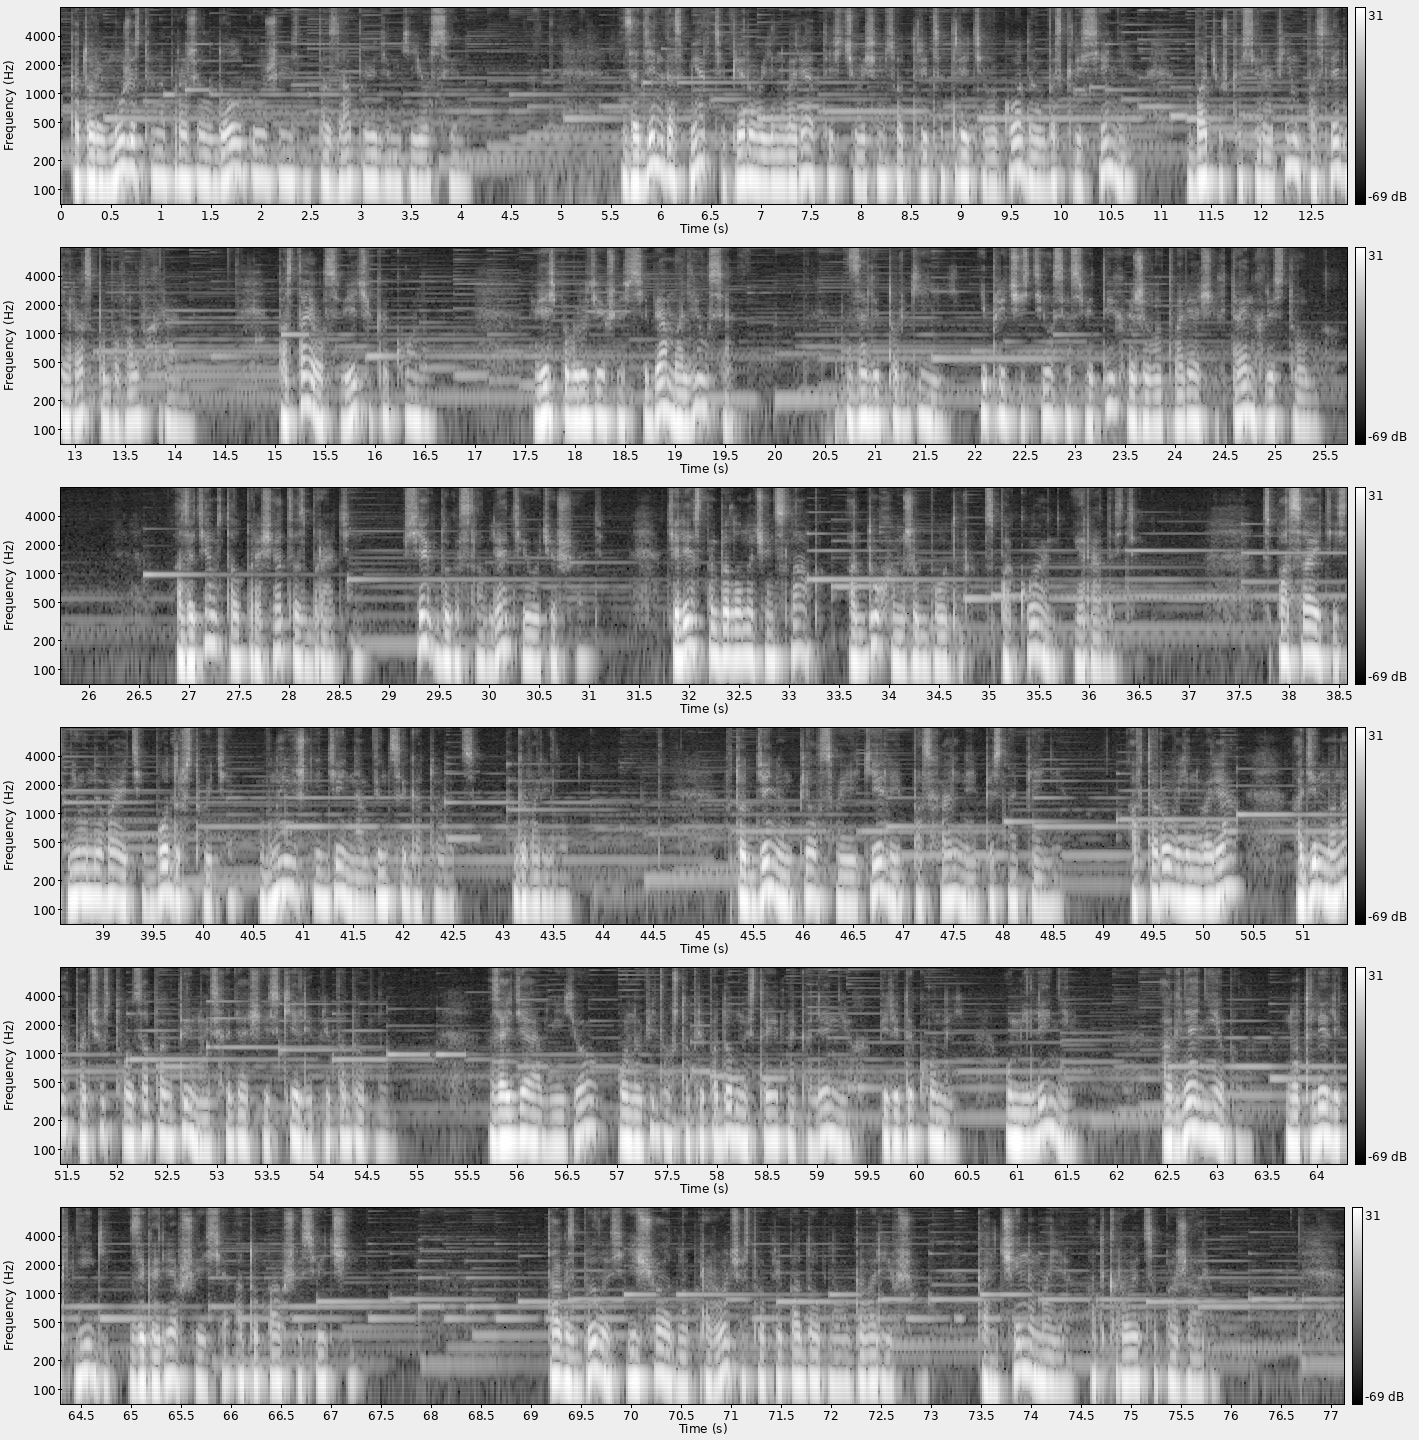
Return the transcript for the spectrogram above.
который мужественно прожил долгую жизнь по заповедям ее сына. За день до смерти, 1 января 1833 года, в воскресенье, батюшка Серафим последний раз побывал в храме. Поставил свечи к иконам. Весь погрузившись в себя, молился за литургией и причастился святых и животворящих тайн Христовых. А затем стал прощаться с братьями, всех благословлять и утешать. Телесно был он очень слаб – а духом же бодр, спокоен и радостен. «Спасайтесь, не унывайте, бодрствуйте, в нынешний день нам венцы готовятся», — говорил он. В тот день он пел в своей келье пасхальные песнопения. А 2 января один монах почувствовал запах дыма, исходящий из кельи преподобного. Зайдя в нее, он увидел, что преподобный стоит на коленях перед иконой. Умиление огня не было, но тлели книги, загоревшиеся от упавшей свечи. Так сбылось еще одно пророчество преподобного, говорившего «Кончина моя откроется пожаром».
